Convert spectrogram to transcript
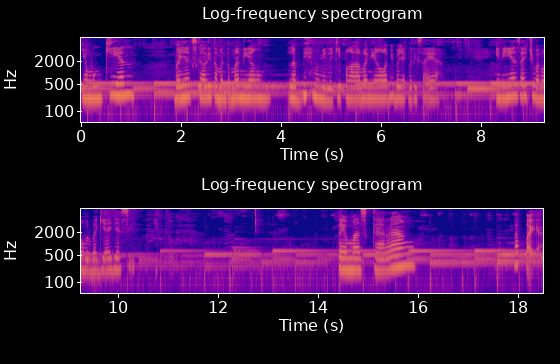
yang mungkin banyak sekali teman-teman yang lebih memiliki pengalaman yang lebih banyak dari saya. Intinya saya cuma mau berbagi aja sih. Itu. Tema sekarang apa ya?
